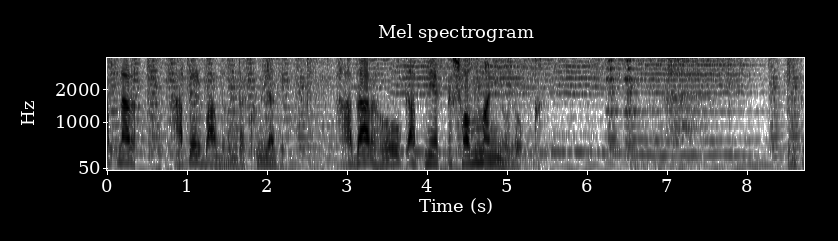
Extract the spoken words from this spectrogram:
আপনার হাতের বাঁধনটা খুইলা দে হাজার হোক, আপনি একটা সম্মানীয় লোক। কিন্তু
